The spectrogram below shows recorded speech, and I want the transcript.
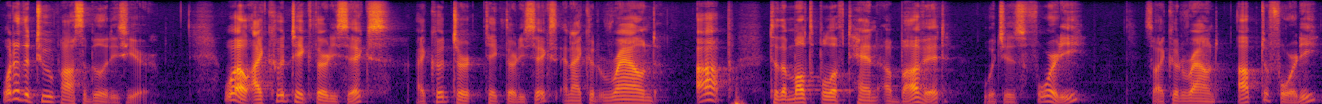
what are the two possibilities here? Well, I could take 36, I could take 36, and I could round up to the multiple of 10 above it, which is 40. So I could round up to 40.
